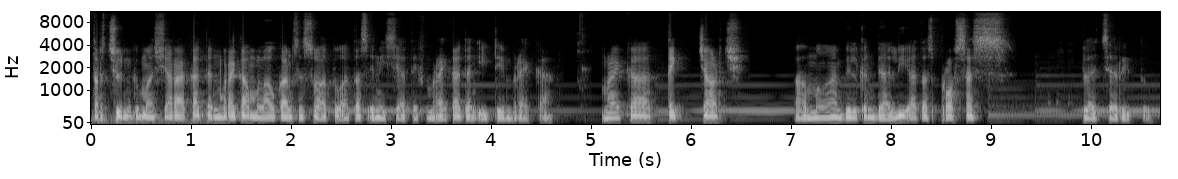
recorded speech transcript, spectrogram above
terjun ke masyarakat dan mereka melakukan sesuatu atas inisiatif mereka dan ide mereka. Mereka take charge, uh, mengambil kendali atas proses belajar itu.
